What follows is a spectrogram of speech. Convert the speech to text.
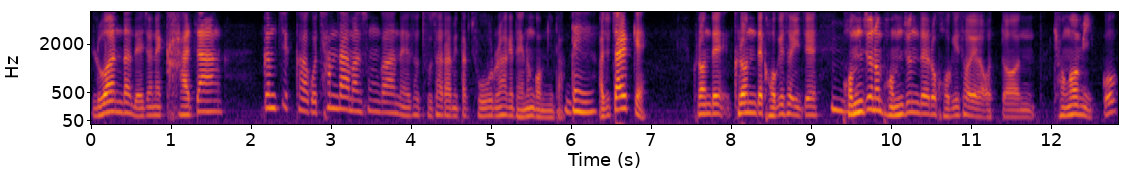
루안다 내전의 가장 끔찍하고 참담한 순간에서 두 사람이 딱 조우를 하게 되는 겁니다. 네. 아주 짧게. 그런데 그런데 거기서 이제 음. 범주는 범준대로 거기서의 어떤 경험이 있고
